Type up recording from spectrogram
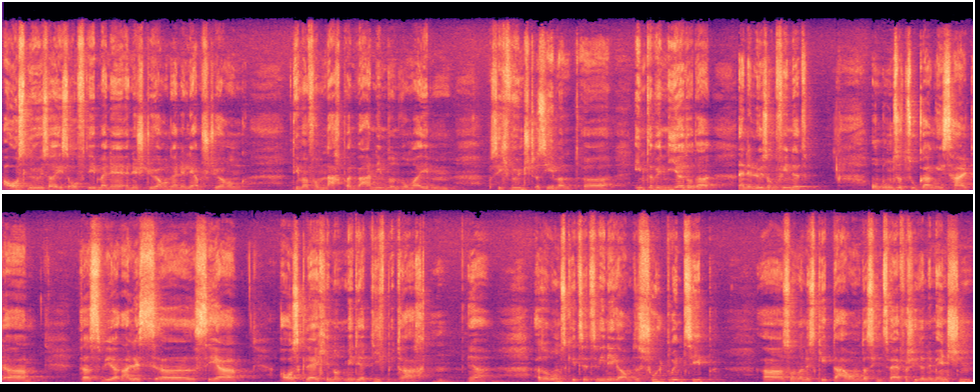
Auslöser ist oft eben eine, eine Störung, eine Lärmstörung, die man vom Nachbarn wahrnimmt und wo man eben sich wünscht, dass jemand äh, interveniert oder eine Lösung findet. Und unser Zugang ist halt, äh, dass wir alles äh, sehr ausgleichend und mediativ betrachten. Ja? Also uns geht es jetzt weniger um das Schuldprinzip, äh, sondern es geht darum, dass sind zwei verschiedene Menschen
